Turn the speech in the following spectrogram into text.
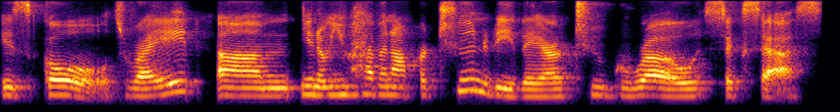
is gold, right? Um, you know you have an opportunity there to grow success.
